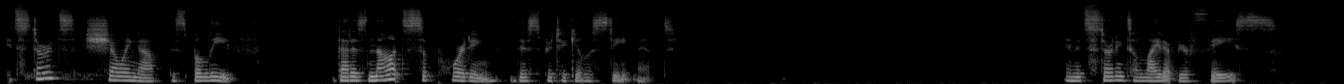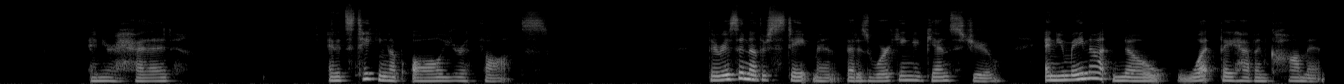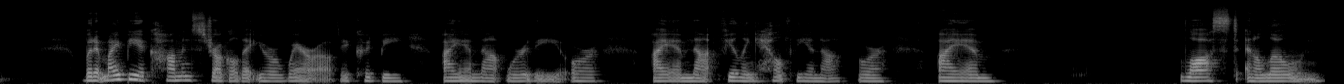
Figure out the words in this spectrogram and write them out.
it starts showing up this belief that is not supporting this particular statement. And it's starting to light up your face and your head, and it's taking up all your thoughts. There is another statement that is working against you and you may not know what they have in common, but it might be a common struggle that you're aware of. It could be, I am not worthy, or I am not feeling healthy enough, or I am lost and alone.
